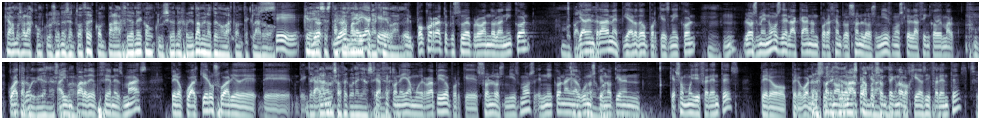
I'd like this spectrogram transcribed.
Que vamos a las conclusiones, entonces, comparación y conclusiones, pues yo también lo tengo bastante claro. Sí, ¿Qué yo, es esta yo cámara y diría para que qué van? el poco rato que estuve probando la Nikon, ya de entrada me pierdo porque es Nikon. ¿Mm? Los menús de la Canon, por ejemplo, son los mismos que la 5 de Mark IV. muy bien eso, Hay un claro. par de opciones más, pero cualquier usuario de, de- de De Canon se hace con ella se hace con ella muy rápido porque son los mismos. En Nikon hay algunos que no tienen, que son muy diferentes, pero, pero bueno, Pero eso es normal porque cámaras son tecnologías diferentes. Sí.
